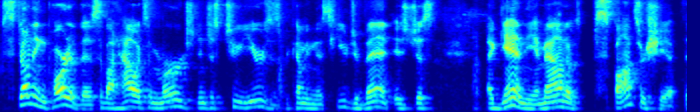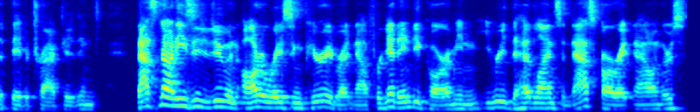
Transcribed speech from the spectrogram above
stunning part of this about how it's emerged in just two years is becoming this huge event is just, again, the amount of sponsorship that they've attracted. And that's not easy to do in auto racing period right now. Forget IndyCar. I mean, you read the headlines in NASCAR right now, and there's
